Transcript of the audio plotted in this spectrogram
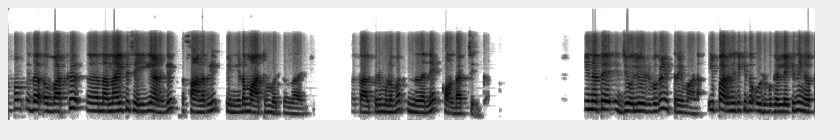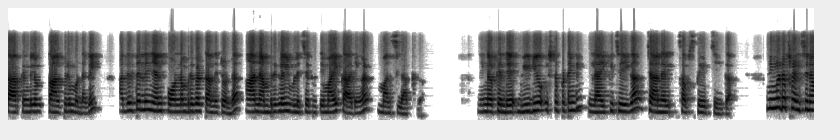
അപ്പം ഇത് വർക്ക് നന്നായിട്ട് ചെയ്യുകയാണെങ്കിൽ സാലറി പിന്നീട് മാറ്റം വരുത്തുന്നതായിരിക്കും. അപ്പൊ താല്പര്യമുള്ളവർ ഇന്ന് തന്നെ കോൺടാക്ട് ചെയ്യുക. ഇന്നത്തെ ജോലി ഒഴിവുകൾ ഇത്രയുമാണ്. ഈ പറഞ്ഞിരിക്കുന്ന ഒഴിവുകളിലേക്ക് നിങ്ങൾക്ക് ആർക്കെങ്കിലും താല്പര്യമുണ്ടെങ്കിൽ അതിൽ തന്നെ ഞാൻ ഫോൺ നമ്പറുകൾ തന്നിട്ടുണ്ട്. ആ നമ്പറുകളിൽ വിളിച്ച കൃത്യമായി കാര്യങ്ങൾ മനസ്സിലാക്കുക. നിങ്ങൾക്ക് എന്റെ വീഡിയോ ഇഷ്ടപ്പെട്ടെങ്കിൽ ലൈക്ക് ചെയ്യുക ചാനൽ സബ്സ്ക്രൈബ് ചെയ്യുക. നിങ്ങളുടെ ഫ്രണ്ട്സിനോ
